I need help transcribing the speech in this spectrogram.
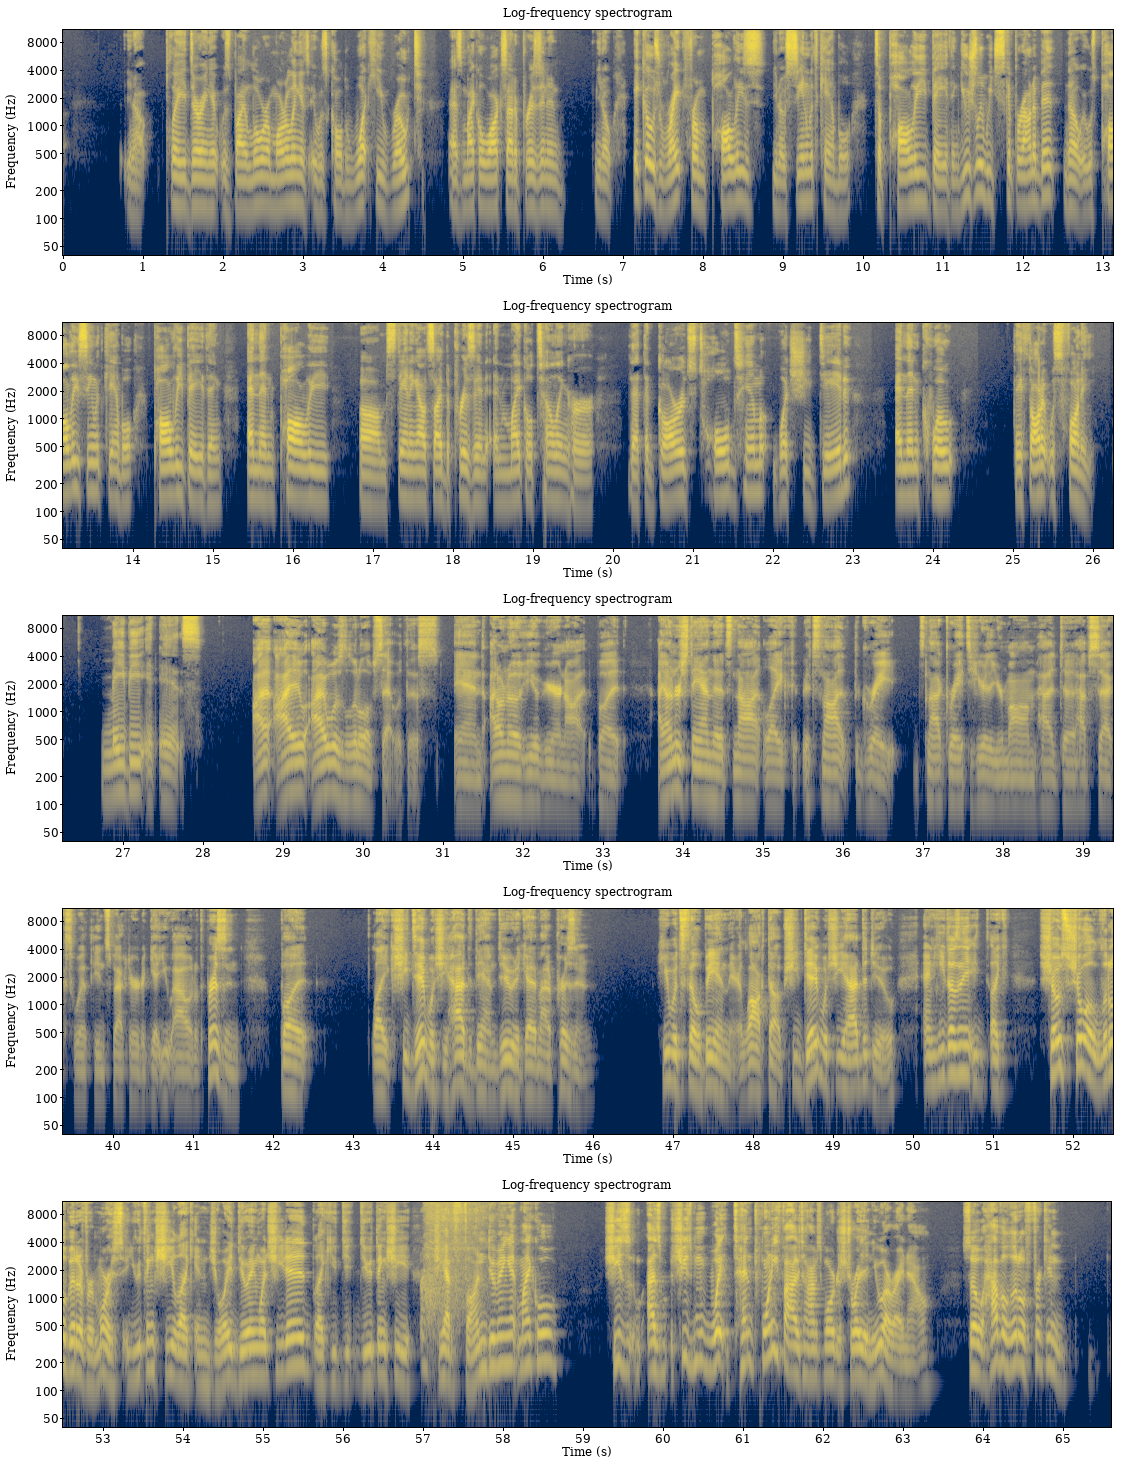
you know, played during it. Was by Laura Marling. It it was called "What He Wrote." As Michael walks out of prison, and you know, it goes right from Polly's, you know, scene with Campbell to Polly bathing. Usually we skip around a bit. No, it was Polly's scene with Campbell, Polly bathing, and then Polly um, standing outside the prison, and Michael telling her that the guards told him what she did, and then quote, they thought it was funny. Maybe it is. I I I was a little upset with this, and I don't know if you agree or not, but I understand that it's not like it's not great. It's not great to hear that your mom had to have sex with the inspector to get you out of the prison, but like she did what she had to damn do to get him out of prison. He would still be in there, locked up. She did what she had to do, and he doesn't like shows show a little bit of remorse. You think she like enjoyed doing what she did? Like you do you think she she had fun doing it, Michael? She's as she's way 10 25 times more destroyed than you are right now. So have a little freaking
